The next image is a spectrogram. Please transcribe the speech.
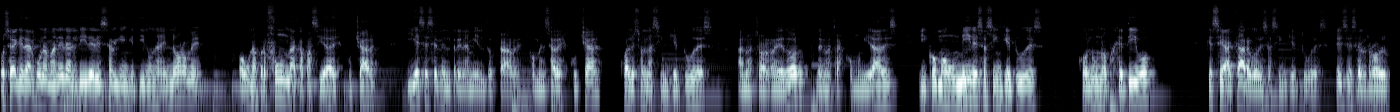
O sea que de alguna manera el líder es alguien que tiene una enorme o una profunda capacidad de escuchar y ese es el entrenamiento clave, comenzar a escuchar cuáles son las inquietudes a nuestro alrededor, de nuestras comunidades, y cómo unir esas inquietudes con un objetivo que sea a cargo de esas inquietudes. Ese es el rol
